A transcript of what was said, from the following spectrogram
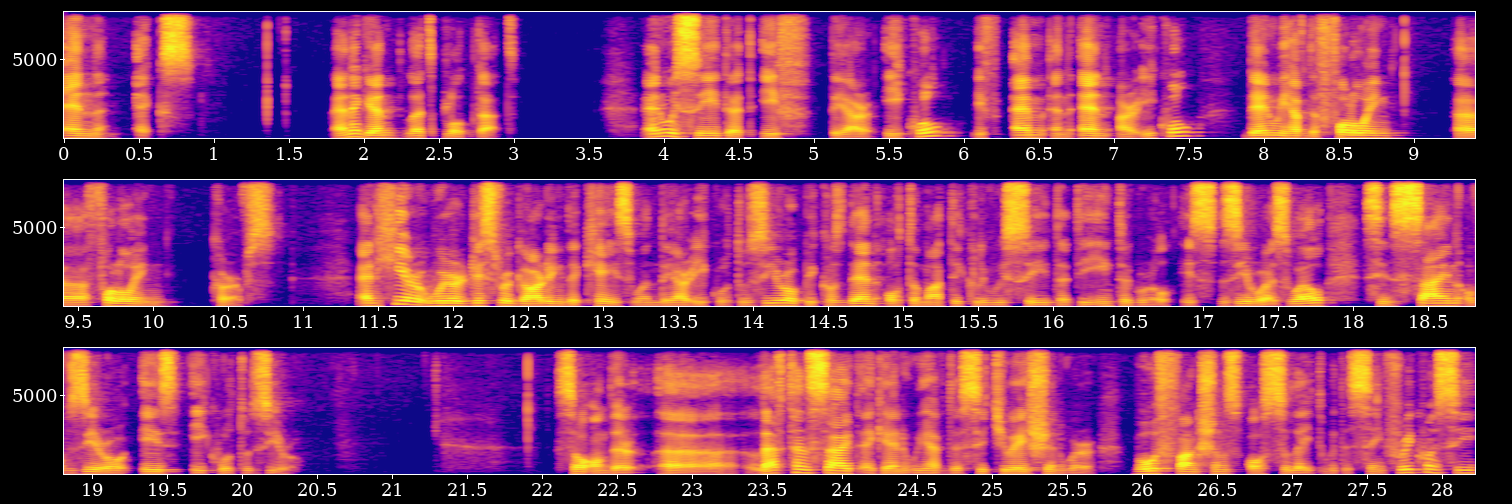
nx. And again, let's plot that. And we see that if they are equal, if m and n are equal, then we have the following, uh, following curves. And here we're disregarding the case when they are equal to zero because then automatically we see that the integral is zero as well since sine of zero is equal to zero. So on the uh, left-hand side, again, we have the situation where both functions oscillate with the same frequency,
